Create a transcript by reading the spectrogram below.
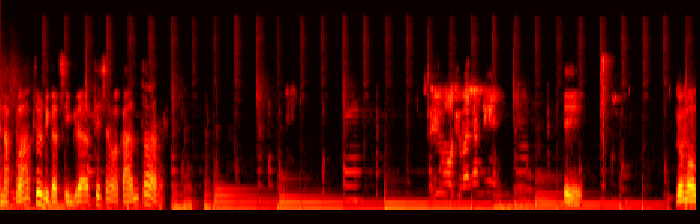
enak banget lu dikasih gratis sama kantor. Jadi mau gimana nih? Eh gue mau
